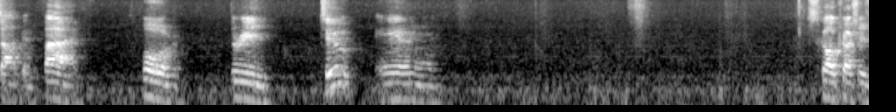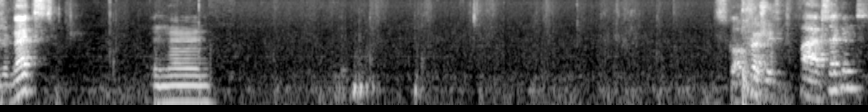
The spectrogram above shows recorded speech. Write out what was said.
Stop in five, four, three, two, and one. Skull crushers are next. And then skull crushers five seconds.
